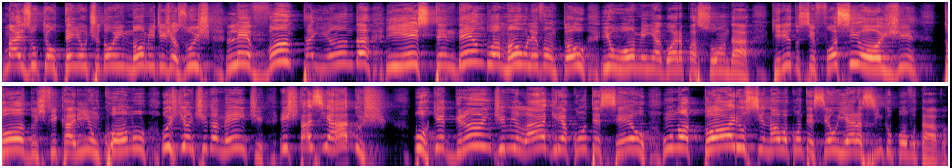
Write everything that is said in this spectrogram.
mas o que eu tenho eu te dou em nome de Jesus. Levanta e anda, e estendendo a mão, levantou, e o homem agora passou a andar. Querido, se fosse hoje, todos ficariam como os de antigamente, extasiados porque grande milagre aconteceu, um notório sinal aconteceu e era assim que o povo estava.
